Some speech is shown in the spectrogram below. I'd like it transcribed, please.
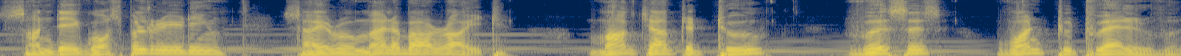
Sunday Gospel reading, Syro Malabar Rite, Mark chapter 2, verses 1 to 12.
